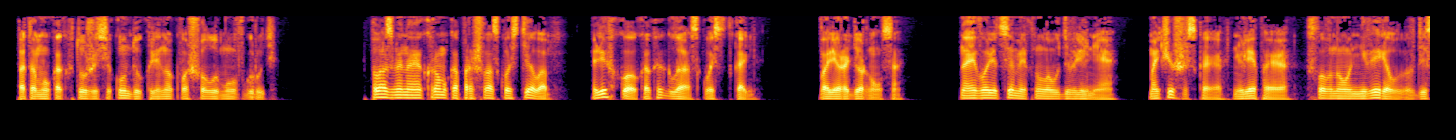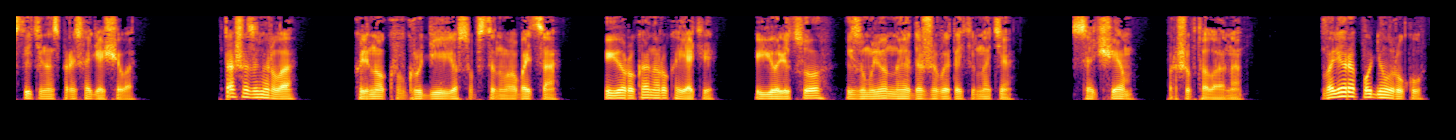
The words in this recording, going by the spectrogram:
потому как в ту же секунду клинок вошел ему в грудь. Плазменная кромка прошла сквозь тело, легко, как игла сквозь ткань. Валера дернулся. На его лице мелькнуло удивление, мальчишеское, нелепое, словно он не верил в действительность происходящего. Таша замерла. Клинок в груди ее собственного бойца. Ее рука на рукояти. Ее лицо, изумленное даже в этой темноте. «Зачем?» — прошептала она. Валера поднял руку,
